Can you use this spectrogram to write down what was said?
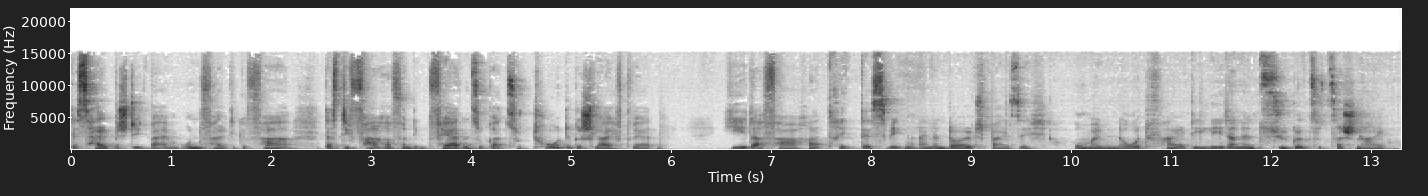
Deshalb besteht bei einem Unfall die Gefahr, dass die Fahrer von den Pferden sogar zu Tode geschleift werden. Jeder Fahrer trägt deswegen einen Dolch bei sich um im Notfall die ledernen Zügel zu zerschneiden.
